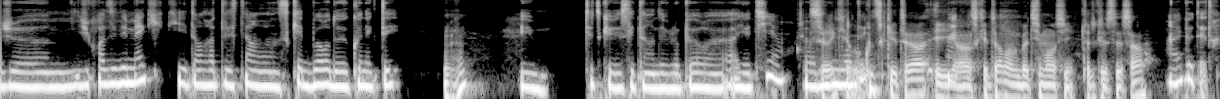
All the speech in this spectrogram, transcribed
j'ai croisé des mecs qui étaient en train de tester un skateboard connecté. Mm-hmm. Et peut-être que c'était un développeur IoT. Hein. C'est vrai qu'il y a beaucoup de skateurs et il y a un skater dans le bâtiment aussi. Peut-être que c'est ça. Ouais, peut-être.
